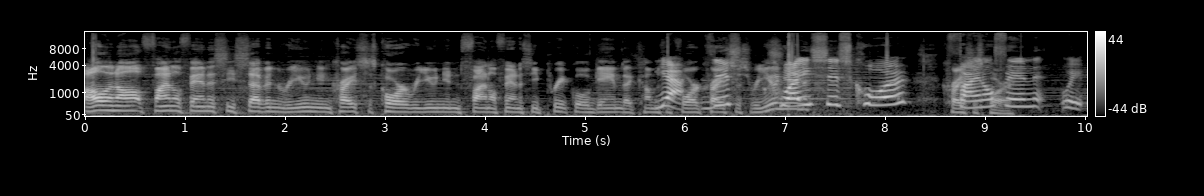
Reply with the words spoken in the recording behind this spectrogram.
All in all, Final Fantasy VII Reunion Crisis Core Reunion Final Fantasy prequel game that comes Yeah, before Crisis this Reunion. Crisis Core, Crisis Final Core. Fan. Wait,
